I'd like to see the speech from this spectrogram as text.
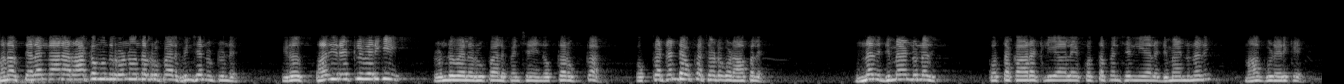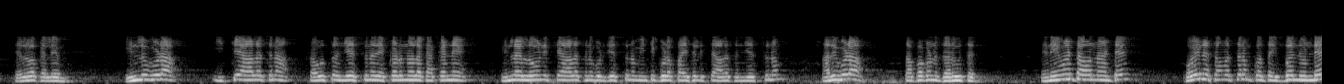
మన తెలంగాణ రాకముందు రెండు వందల రూపాయల పెన్షన్ ఉంటుండే. ఈరోజు పది రెట్లు పెరిగి రెండు వేల రూపాయల పెన్షన్ అయింది ఒక్కరు ఒక్క ఒక్కటంటే ఒక్క చోట కూడా ఆపలే. ఉన్నది డిమాండ్ ఉన్నది. కొత్త కారట్లు ఇవ్వాలి కొత్త పెన్షన్లు ఇవ్వాలి డిమాండ్ ఉన్నది. మాకు కూడా ఎరికే. తెలియకలేము ఇండ్లు కూడా ఇచ్చే ఆలోచన ప్రభుత్వం చేస్తున్నది ఎక్కడున్న వాళ్ళకి అక్కడనే. ఇండ్ల లోన్ ఇచ్చే ఆలోచన కూడా చేస్తున్నాం ఇంటికి కూడా పైసలు ఇచ్చే ఆలోచన చేస్తున్నాం. అది కూడా తప్పకుండా జరుగుతుంది. నేనేమంటా ఉన్నా అంటే పోయిన సంవత్సరం కొంత ఇబ్బంది ఉండే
